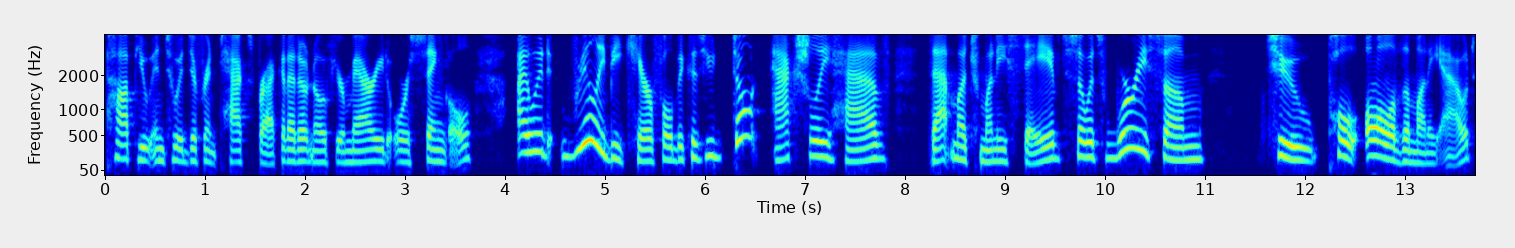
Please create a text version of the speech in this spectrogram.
pop you into a different tax bracket. I don't know if you're married or single. I would really be careful because you don't actually have that much money saved. So it's worrisome to pull all of the money out.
